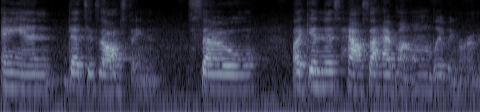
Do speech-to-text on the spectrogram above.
and that's exhausting. So, like in this house, I have my own living room.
